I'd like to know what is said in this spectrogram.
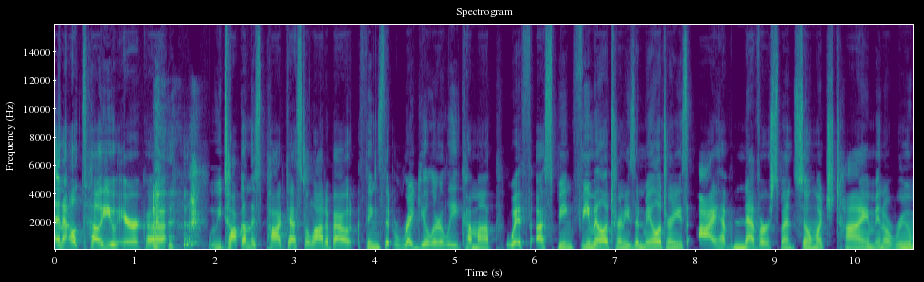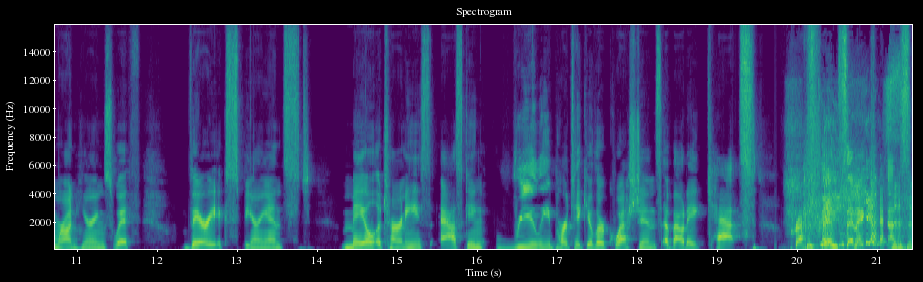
and I'll tell you, Erica, we talk on this podcast a lot about things that regularly come up with us being female attorneys and male attorneys. I have never spent so much time in a room or on hearings with very experienced male attorneys asking really particular questions about a cat's preference and a cat's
